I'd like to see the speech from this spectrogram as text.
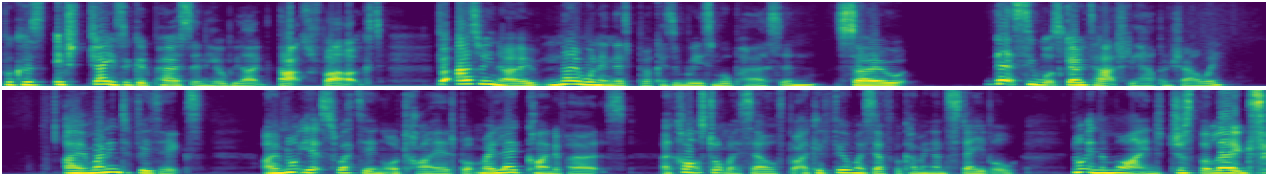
Because if Jay's a good person, he'll be like, that's fucked. But as we know, no one in this book is a reasonable person. So let's see what's going to actually happen, shall we? I am running to physics. I am not yet sweating or tired, but my leg kind of hurts. I can't stop myself, but I could feel myself becoming unstable. Not in the mind, just the legs.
